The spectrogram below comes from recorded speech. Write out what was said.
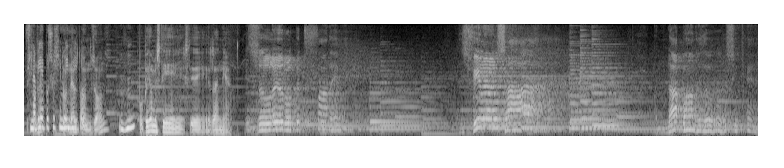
Συναυλία στον- που σου έχει στον μείνει, Elton λοιπόν. John, που πήγαμε στη, στη Ιρλανδία. It's a little bit funny. This feeling inside. not one of those who can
